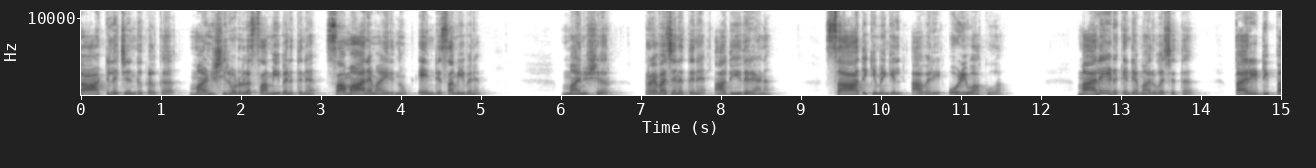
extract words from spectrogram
കാട്ടിലെ ജന്തുക്കൾക്ക് മനുഷ്യരോടുള്ള സമീപനത്തിന് സമാനമായിരുന്നു എന്റെ സമീപനം. മനുഷ്യർ പ്രവചനത്തിന് അതീതരാണ്. സാധിക്കുമെങ്കിൽ അവരെ ഒഴിവാക്കുക. മലയിടുക്കിന്റെ മറുവശത്ത് പരിഡിപ്പ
